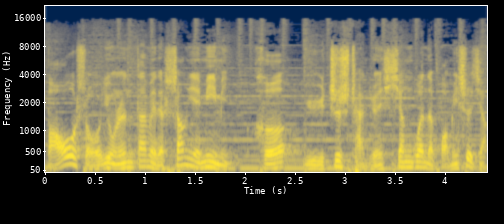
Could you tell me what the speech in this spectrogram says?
保守用人单位的商业秘密和与知识产权相关的保密事项。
